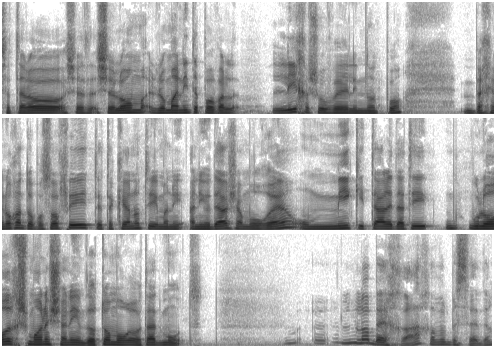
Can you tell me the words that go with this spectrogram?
שאתה לא, ש, שלא לא מנית פה, אבל לי חשוב למנות פה. בחינוך אנתרופוסופי, תתקן אותי אם אני, אני יודע שהמורה הוא מכיתה, לדעתי, הוא לאורך שמונה שנים, זה אותו מורה, אותה דמות. לא בהכרח, אבל בסדר.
